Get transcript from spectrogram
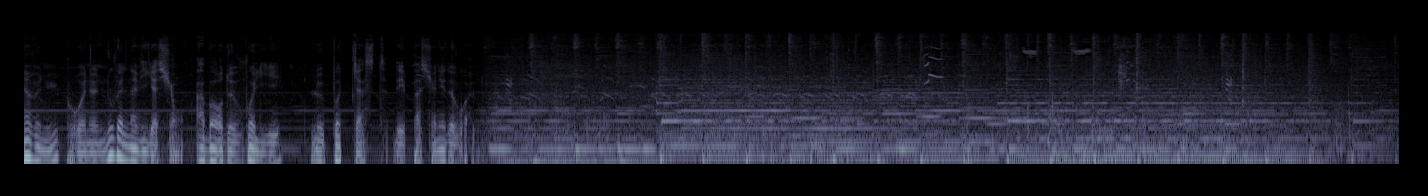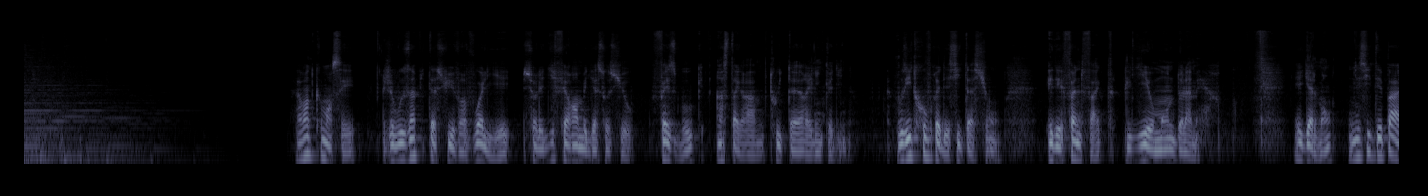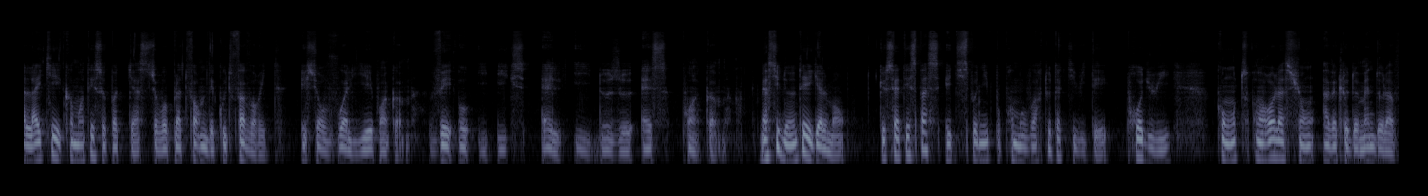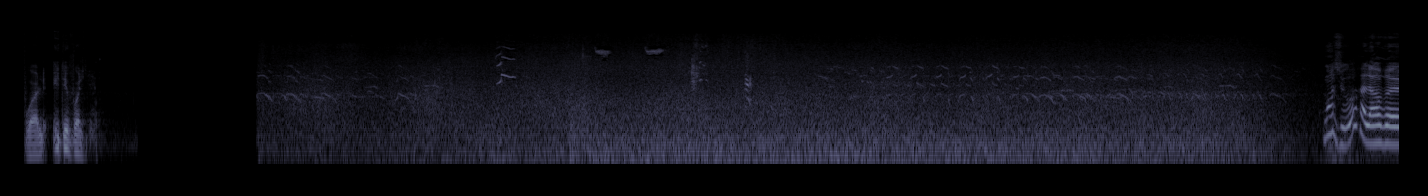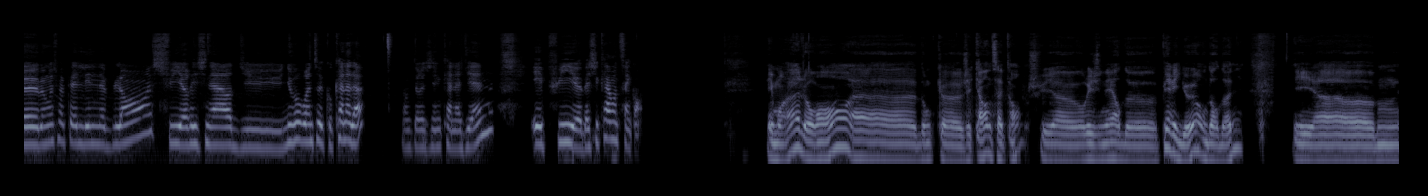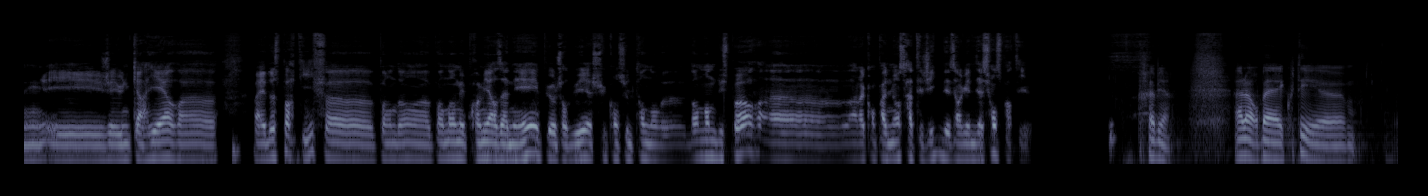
bienvenue pour une nouvelle navigation à bord de Voilier, le podcast des passionnés de voile. Avant de commencer, je vous invite à suivre Voilier sur les différents médias sociaux Facebook, Instagram, Twitter et LinkedIn. Vous y trouverez des citations et des fun facts liés au monde de la mer. Également, n'hésitez pas à liker et commenter ce podcast sur vos plateformes d'écoute favorites et sur voilier.com. v o i x l i 2 e. Merci de noter également que cet espace est disponible pour promouvoir toute activité, produit, compte en relation avec le domaine de la voile et des voiliers. Bonjour, alors euh, ben, moi je m'appelle Lynn Leblanc, je suis originaire du Nouveau-Brunswick au Canada, donc d'origine canadienne, et puis euh, ben, j'ai 45 ans. Et moi, Laurent, euh, donc euh, j'ai 47 ans, je suis euh, originaire de Périgueux en Dordogne, et, euh, et j'ai une carrière bah, de sportif pendant pendant mes premières années, et puis aujourd'hui je suis consultant dans le dans le monde du sport à l'accompagnement stratégique des organisations sportives. Très bien. Alors, bah, écoutez, euh,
